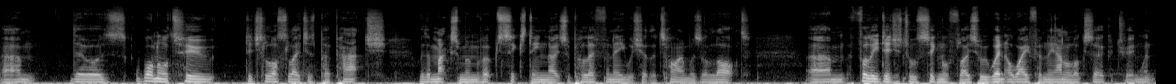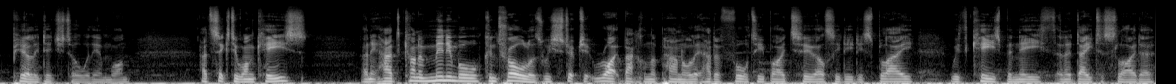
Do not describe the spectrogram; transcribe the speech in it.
Um, there was one or two digital oscillators per patch, with a maximum of up to 16 notes of polyphony, which at the time was a lot. Um, fully digital signal flow, so we went away from the analog circuitry and went purely digital with the M1. Had 61 keys, and it had kind of minimal controllers. We stripped it right back on the panel. It had a 40 by 2 LCD display with keys beneath and a data slider,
